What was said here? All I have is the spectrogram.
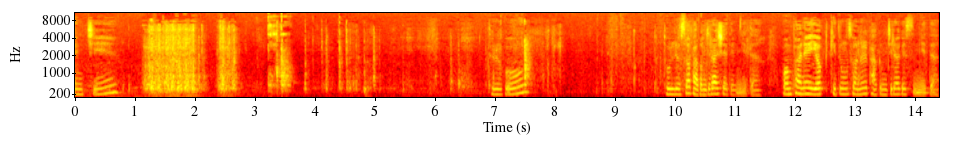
일 c m 들고 돌려서 박음질 하셔야 됩니다. 원판의 옆 기둥선을 박음질 하겠습니다.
